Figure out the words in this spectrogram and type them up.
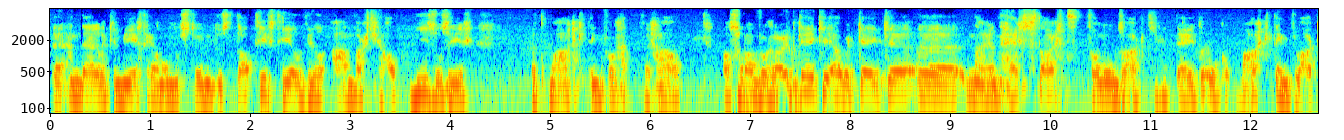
uh, en dergelijke meer te gaan ondersteunen. Dus dat heeft heel veel aandacht gehad. Niet zozeer het marketingverhaal. Als we dan vooruitkijken, ja, we kijken uh, naar een herstart van onze activiteiten, ook op marketingvlak.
